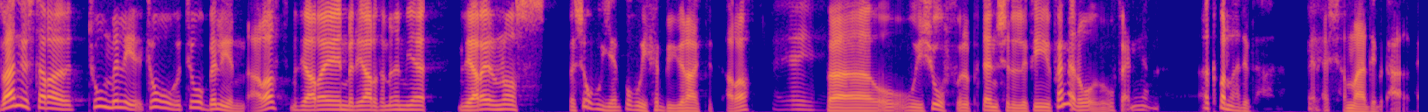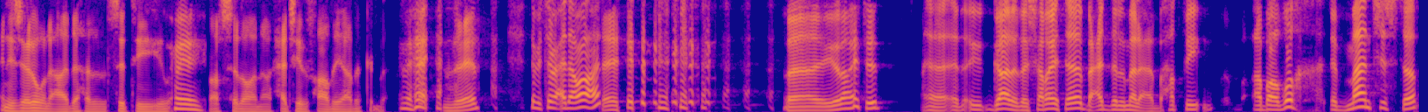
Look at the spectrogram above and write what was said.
values ترى 2 مليون 2 2 بليون عرفت؟ مليارين مليار ثمانية مليارين ونص. بس هو ي- هو يحب يونايتد عرفت؟ إي. ف ويشوف ال potential اللي فيه. فعلا هو فعلا أكبر نادي بالعالم. يعني أشهر نادي بالعالم. يعني يزعلون عاد أهل السيتي. وبرشلونه والحكي الفاضي هذا كله. زين؟ تبي تسوي عداوات؟ فيونايتد آه، قال إذا شريته بعدل الملعب بحط فيه ابى اضخ بمانشستر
